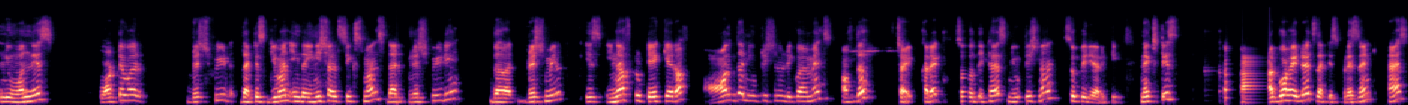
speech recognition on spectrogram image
New one is whatever breastfeed that is given in the initial six months, that breastfeeding, the breast milk is enough to take care of all the nutritional requirements of the correct? So it has nutritional superiority. Next is carbohydrates that is present has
